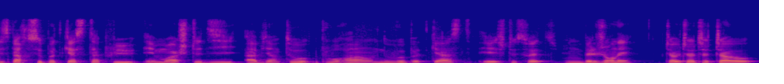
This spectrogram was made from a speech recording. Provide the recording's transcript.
J'espère que ce podcast t'a plu et moi je te dis à bientôt pour un nouveau podcast et je te souhaite une belle journée. Ciao ciao ciao ciao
